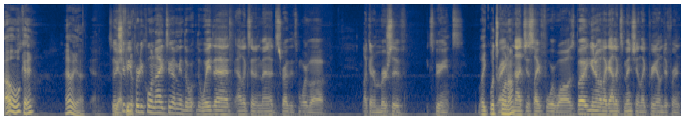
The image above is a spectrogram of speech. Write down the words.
Oh, okay. Hell yeah. Yeah. So Yeah, it should be a pretty cool night too. I mean, the the way that Alex and Amanda had described it, it's more of a like an immersive experience. Like what's right? going on? Not just like four walls, but you know, like Alex mentioned, like pretty on different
